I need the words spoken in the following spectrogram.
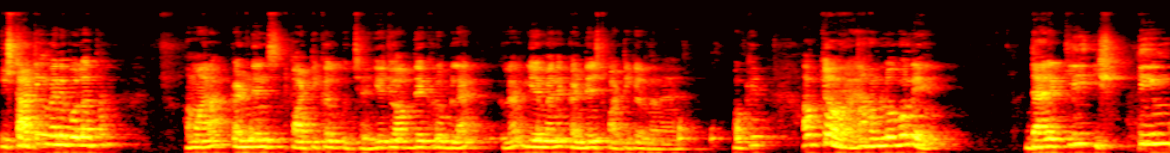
स्टार्टिंग मैंने बोला था, हमारा कंडेंस्ड पार्टिकल कुछ है। ये जो आप देख रहे हो ब्लैक कलर ये मैंने कंडेंस्ड पार्टिकल बनाया है ओके अब क्या हो रहा है हम लोगों ने डायरेक्टली स्टीम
